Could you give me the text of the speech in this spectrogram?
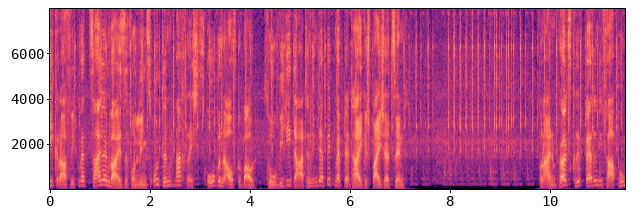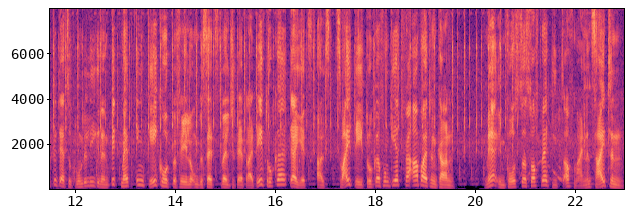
Die Grafik wird zeilenweise von links unten nach rechts oben aufgebaut, so wie die Daten in der Bitmap-Datei gespeichert sind. Von einem Perl-Skript werden die Farbpunkte der zugrunde liegenden Bitmap in G-Code-Befehle umgesetzt, welche der 3D-Drucker, der jetzt als 2D-Drucker fungiert, verarbeiten kann. Mehr Infos zur Software gibt's auf meinen Seiten.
